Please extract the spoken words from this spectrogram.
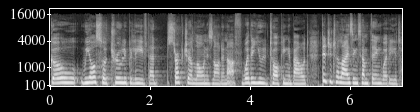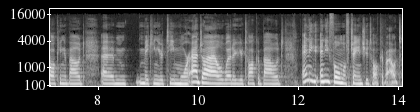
go we also truly believe that structure alone is not enough. Whether you're talking about digitalizing something whether you're talking about um, making your team more agile whether you talk about any any form of change you talk about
